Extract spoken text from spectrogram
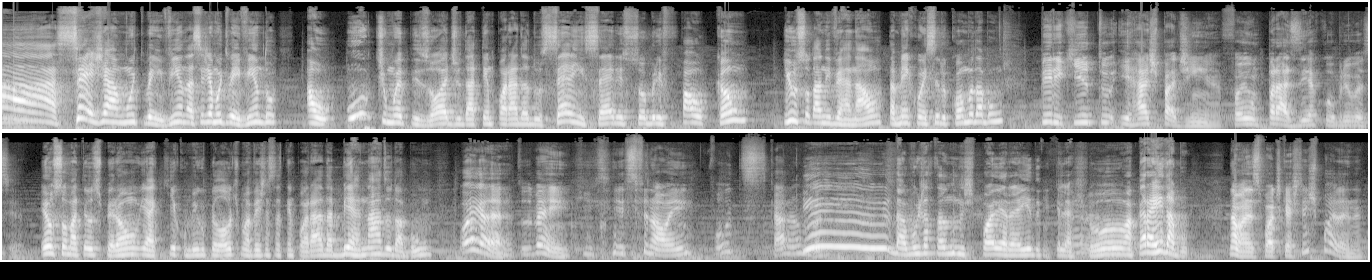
Olá! Seja muito bem-vinda, seja muito bem-vindo ao último episódio da temporada do Série em Série sobre Falcão e o Soldado Invernal, também conhecido como Dabu. Periquito e Raspadinha. Foi um prazer cobrir você. Eu sou Matheus Esperon e aqui comigo pela última vez nessa temporada, Bernardo Dabu. Oi, galera, tudo bem? Esse final, hein? Putz, caramba. Ih, Dabu já tá dando um spoiler aí do que, que ele achou. Mas pera aí, Dabu. Não, mas esse podcast tem spoiler, né?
